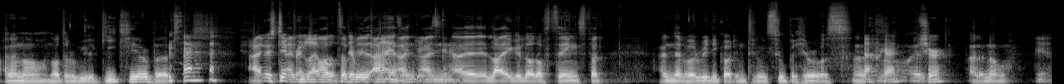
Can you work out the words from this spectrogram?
I don't know, not a real geek here, but I, There's different I'm levels, different bit- I, kinds of I, geeks, I, yeah. I like a lot of things, but I never really got into superheroes. I don't Okay, know, I- sure. I don't know. Yeah.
